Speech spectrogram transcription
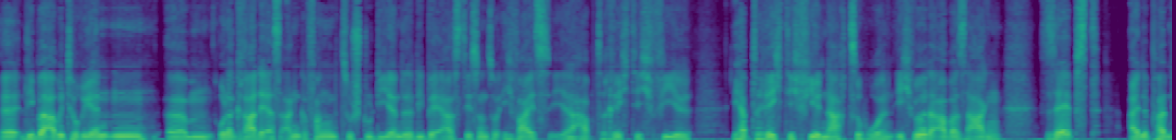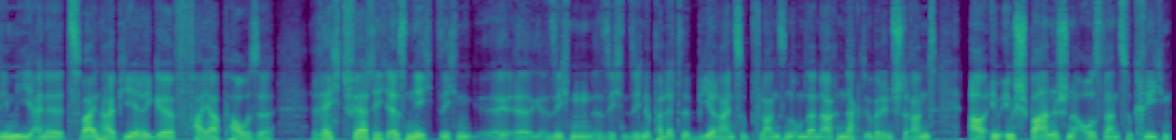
äh, liebe Abiturienten ähm, oder gerade erst angefangen zu Studierende, liebe Erstis und so, ich weiß, ihr Mhm. habt richtig viel, ihr habt richtig viel nachzuholen. Ich würde aber sagen, selbst eine Pandemie, eine zweieinhalbjährige Feierpause rechtfertigt es nicht, sich, ein, äh, äh, sich, ein, sich, sich eine Palette Bier reinzupflanzen, um danach nackt über den Strand äh, im, im spanischen Ausland zu kriechen.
